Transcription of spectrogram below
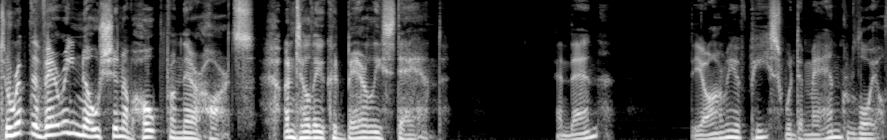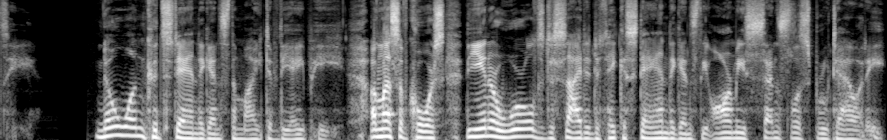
to rip the very notion of hope from their hearts until they could barely stand. And then, the army of peace would demand loyalty. No one could stand against the might of the AP, unless, of course, the inner worlds decided to take a stand against the army's senseless brutality.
